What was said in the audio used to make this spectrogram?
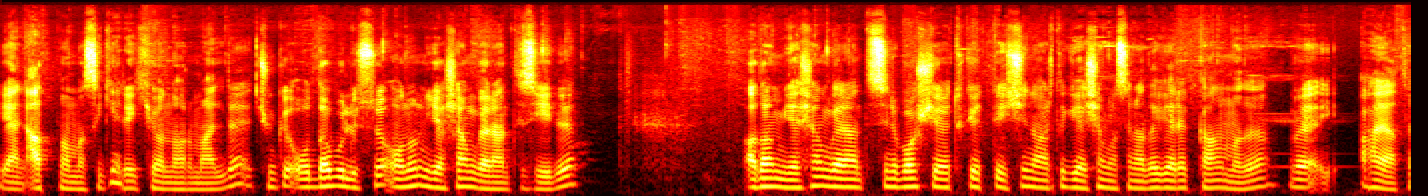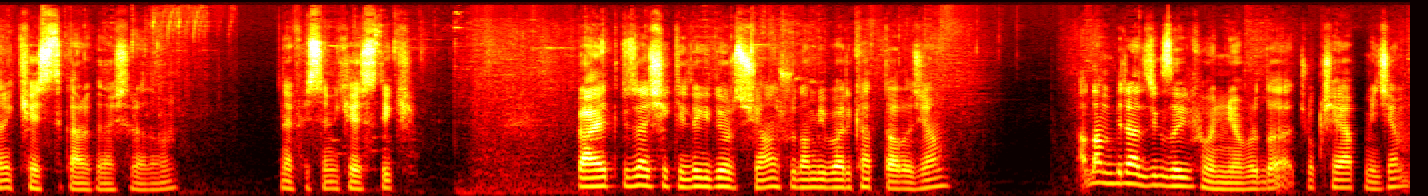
Yani atmaması gerekiyor normalde. Çünkü o W'su onun yaşam garantisiydi. Adam yaşam garantisini boş yere tükettiği için artık yaşamasına da gerek kalmadı. Ve hayatını kestik arkadaşlar adamın. Nefesini kestik. Gayet güzel şekilde gidiyoruz şu an. Şuradan bir barikat da alacağım. Adam birazcık zayıf oynuyor burada. Çok şey yapmayacağım.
